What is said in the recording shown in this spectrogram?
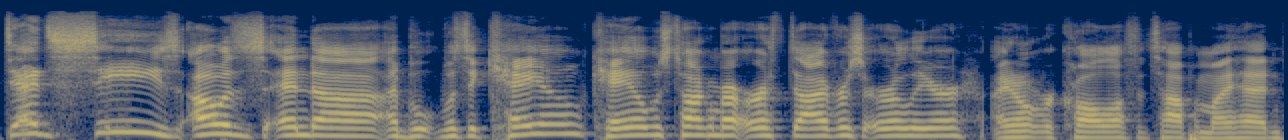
Dead Seas. Oh, was and uh, I was it KO. KO was talking about Earth Divers earlier. I don't recall off the top of my head.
